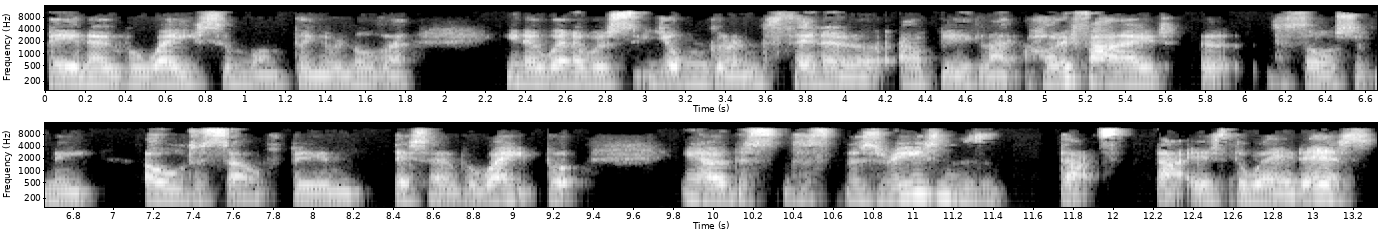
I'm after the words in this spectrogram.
being overweight and one thing or another. You know, when I was younger and thinner, I'd be like horrified at the thought of me older self being this overweight. But you know, there's there's, there's reasons that's that is the way it is,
